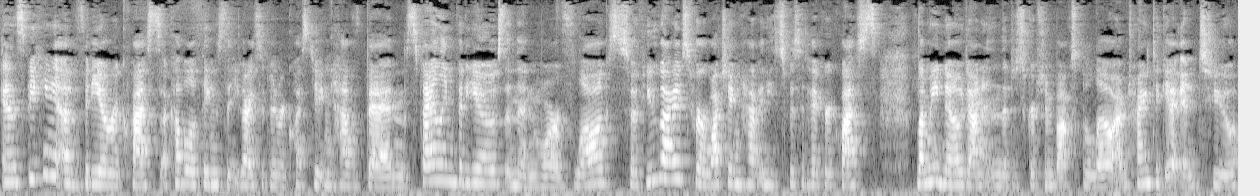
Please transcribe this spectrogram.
And speaking of video requests, a couple of things that you guys have been requesting have been styling videos and then more vlogs. So if you guys who are watching have any specific requests, let me know down in the description box below. I'm trying to get into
